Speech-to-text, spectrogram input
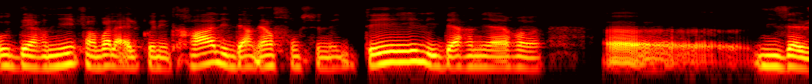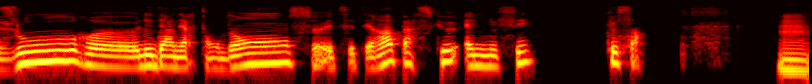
au dernier. Enfin voilà, elle connaîtra les dernières fonctionnalités, les dernières mises à jour, les dernières tendances, etc. Parce qu'elle ne fait que ça. Mmh.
